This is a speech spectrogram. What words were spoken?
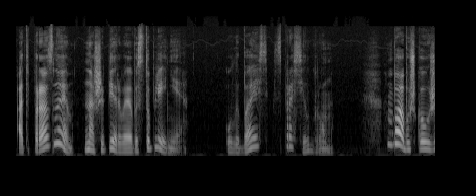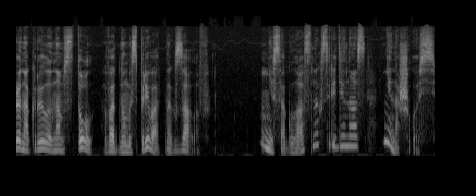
отпразднуем наше первое выступление?» Улыбаясь, спросил Бром. «Бабушка уже накрыла нам стол в одном из приватных залов». Несогласных среди нас не нашлось.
